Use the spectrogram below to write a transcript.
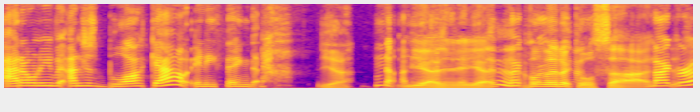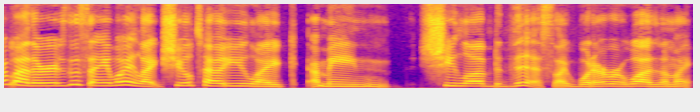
I don't even, I just block out anything that Yeah. not. Yeah, yeah, yeah. The political side. My It's like- grandmother is the same way. Like, she'll tell you, like, I mean, she loved this, like, whatever it was. And I'm like,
